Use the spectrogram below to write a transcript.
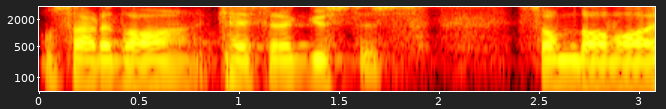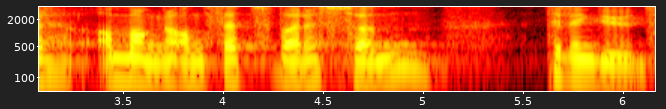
Og så er det da keiser Augustus, som da var av mange ansett å være sønnen til en gud,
